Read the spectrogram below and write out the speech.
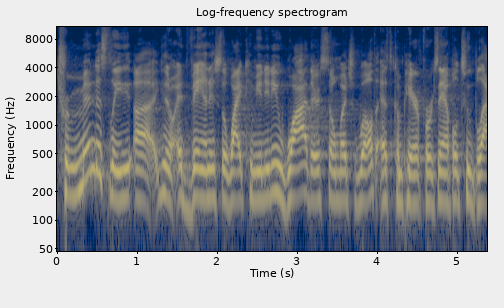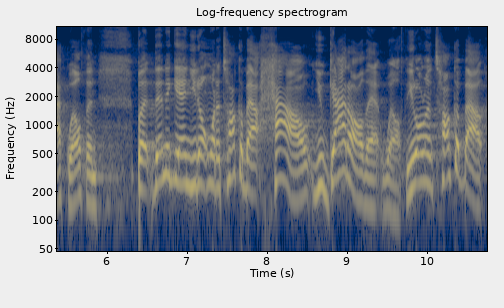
tremendously, uh, you know, advantage the white community. Why there's so much wealth as compared, for example, to black wealth and but then again, you don't want to talk about how you got all that wealth. You don't want to talk about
